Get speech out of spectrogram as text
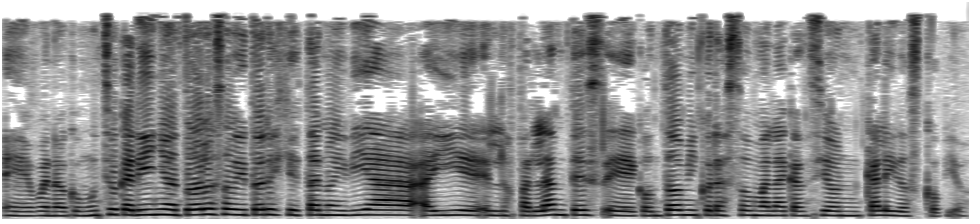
Eh, bueno, con mucho cariño a todos los auditores que están hoy día ahí en los parlantes, eh, con todo mi corazón va la canción Caleidoscopio.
